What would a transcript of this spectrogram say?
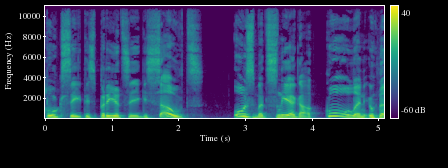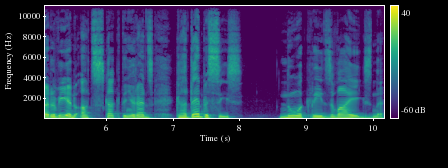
Puksītis priecīgi sauc, uzmet sniegā kūleni un ar vienu acu skaktiņu redz, kā debesīs nokrīt zvaigzne.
